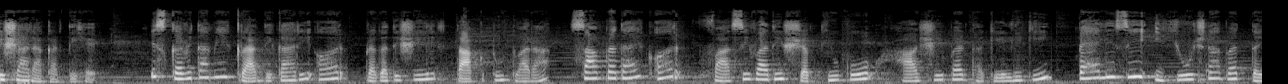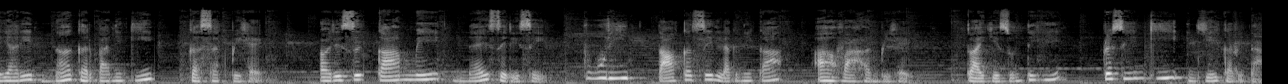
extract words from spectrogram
इशारा करती है। इस कविता में क्रांतिकारी और प्रगतिशील ताकतों द्वारा सांप्रदायिक और फांसीवादी शक्तियों को हाशिए पर धकेलने की पहले से योजनाबद्ध तैयारी न कर पाने की कसक भी है और इस काम में नए सिरे से पूरी ताकत से लगने का आह्वान भी है। तो आइए सुनते हैं प्रसीन की ये कविता।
